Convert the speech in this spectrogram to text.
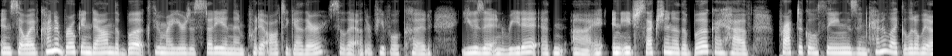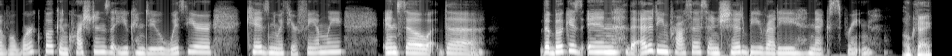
And so I've kind of broken down the book through my years of study and then put it all together so that other people could use it and read it. And uh, in each section of the book, I have practical things and kind of like a little bit of a workbook and questions that you can do with your kids and with your family. And so the the book is in the editing process and should be ready next spring. Okay,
